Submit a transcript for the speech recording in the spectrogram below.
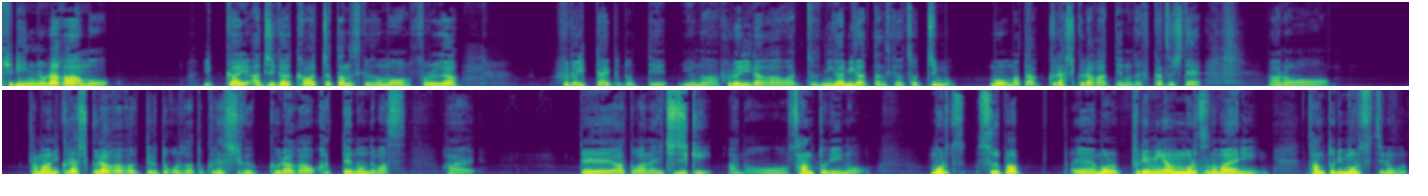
キリンのラガーも、一回味が変わっちゃったんですけれども、それが、古いタイプのっていうのは、古いラガーはちょっと苦味があったんですけど、そっちもまたクラシックラガーっていうので復活して、あのー、たまにクラシックラガーが売ってるところだとクラシックラガーを買って飲んでます。はい。で、あとはね、一時期、あのー、サントリーのモルツ、スーパー、えー、モル、プレミアムモルツの前に、サントリーモルツっていうの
